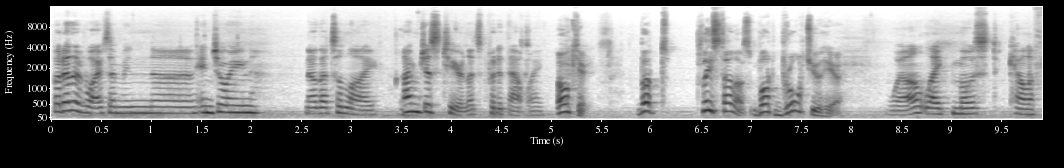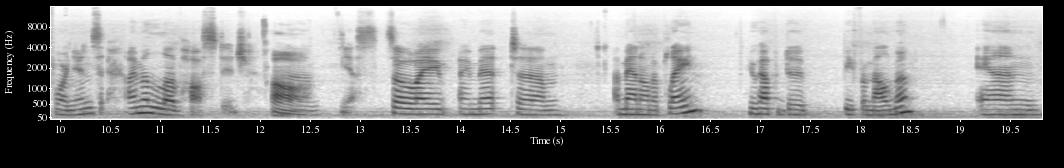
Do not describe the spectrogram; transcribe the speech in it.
But otherwise, I'm in, uh, enjoying. No, that's a lie. I'm just here. Let's put it that way. Okay, but please tell us, what brought you here? Well, like most Californians, I'm a love hostage. Ah. yes. So I, I met um, a man on a plane who happened to be from Malmö. And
